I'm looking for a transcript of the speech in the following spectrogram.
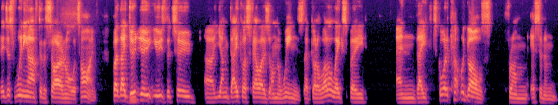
They're just winning after the siren all the time. But they do, do use the two uh, young Daicos fellows on the wings. They've got a lot of leg speed, and they scored a couple of goals from Essendon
